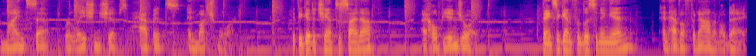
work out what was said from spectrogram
mindset, relationships, habits, and much more. If you get a chance to sign up, I hope you enjoy. Thanks again for listening in and have a phenomenal day.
